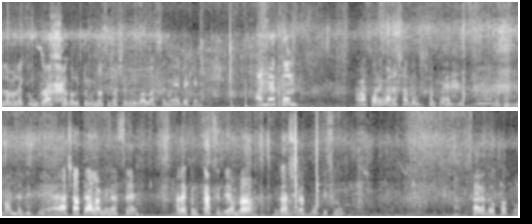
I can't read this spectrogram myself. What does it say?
আসসালামু আলাইকুম গাছ সকলে কেমন আছেন? আশা করি ভালো আছেন। এই দেখেন, আমি এখন আমার পরিবারের সদস্যকে বান্ধে দিচ্ছি আর সাথে আলামিন আছে। আর এখন কাছে দিয়ে আমরা ঘাস কাটবো কিছু। সাইডে দাও খাকো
